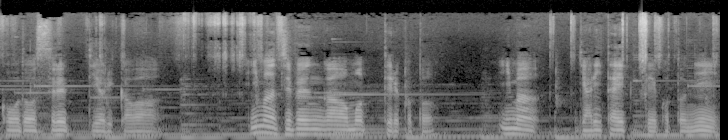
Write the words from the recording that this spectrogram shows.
行動するっていうよりかは今自分が思ってること今やりたいっていうことに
